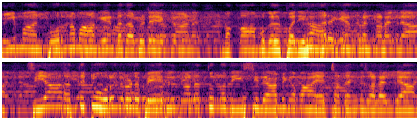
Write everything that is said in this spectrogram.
ഈമാൻ പൂർണമാകേണ്ടത് അവിടേക്കാണ്. മക്കാമുകൾ പരിഹാര കേന്ദ്രങ്ങളല്ല. സിയാറത്ത് ടൂറുകളുടെ പേരിൽ നടത്തുന്നത് ഇസ്ലാമികമായ ചടങ്ങുകളല്ല.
